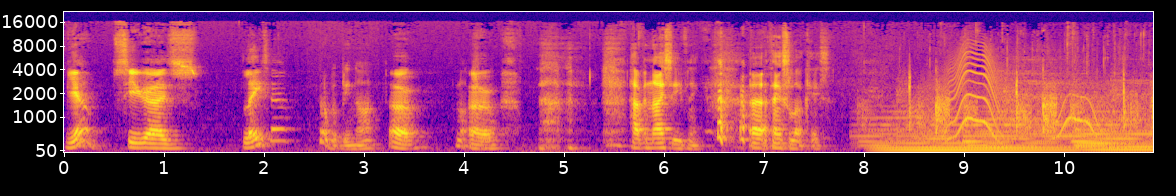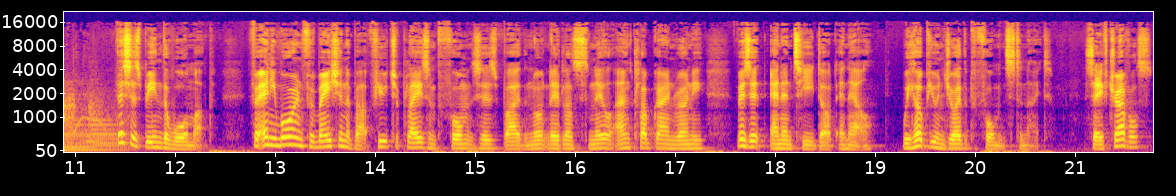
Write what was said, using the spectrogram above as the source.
Yeah. See you guys later. Probably not. Oh, Not oh. sure. Have a nice evening. Uh, thanks a lot, Kees. This has been the warm up. For any more information about future plays and performances by the North Nederlands Toneel and Club Guy and Roni, visit nnt.nl. We hope you enjoy the performance tonight. Safe travels!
